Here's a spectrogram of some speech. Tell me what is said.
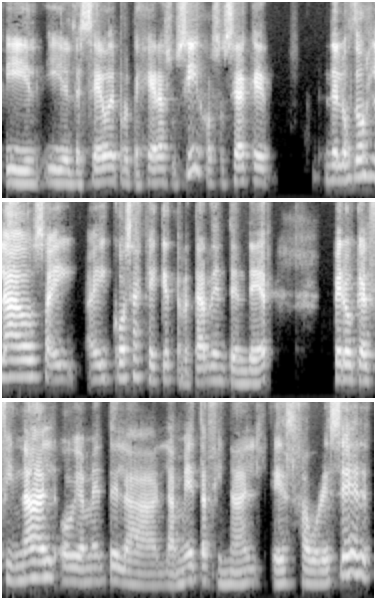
y, el deseo de proteger a sus hijos. O sea que de los dos lados hay, hay cosas que hay que tratar de entender, pero que al final, obviamente, la, la meta final es favorecer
